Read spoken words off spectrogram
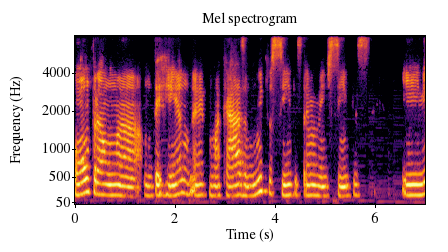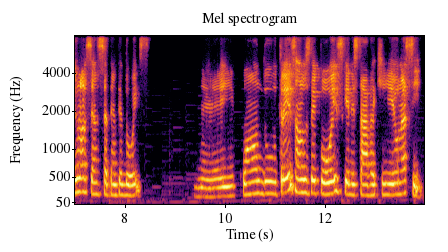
compra uma, um terreno, né, uma casa muito simples, extremamente simples, em 1972. Né, e quando três anos depois que ele estava aqui, eu nasci.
